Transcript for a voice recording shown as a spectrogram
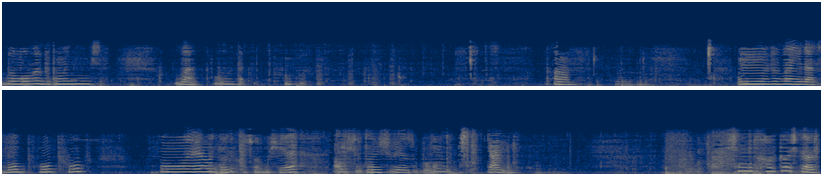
Ben oraya bir oynamış. Bak burada. Tamam. Şuradan gidersin. Hop hop hop. Sonra deli kaçarmış ya. Al şuradan şuraya zıplayalım. Geldim. Şimdi arkadaşlar.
